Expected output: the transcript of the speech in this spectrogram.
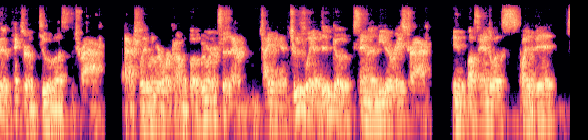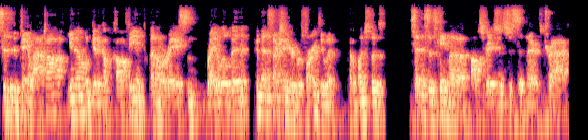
there's a picture of the two of us, at the track, actually, when we were working on the book. We weren't sitting there typing it. Truthfully, I did go Santa Anita racetrack in Los Angeles quite a bit. Sit, take a laptop, you know, and get a cup of coffee and bet on a race and write a little bit. In that section you're referring to, a bunch of those sentences came out of observations just sitting there at the track.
